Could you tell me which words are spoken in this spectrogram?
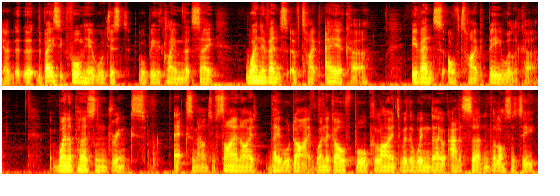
you know, the, the basic form here will just will be the claim that say when events of type A occur, events of type B will occur. When a person drinks X amount of cyanide, they will die. When a golf ball collides with a window at a certain velocity,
